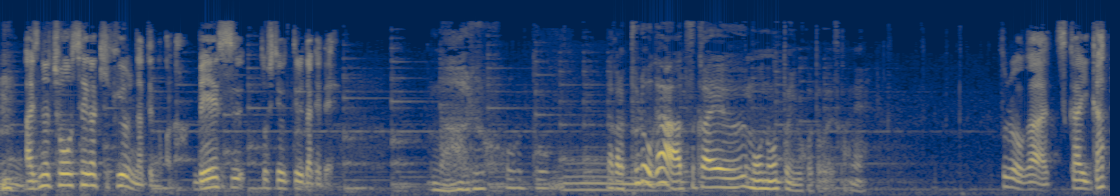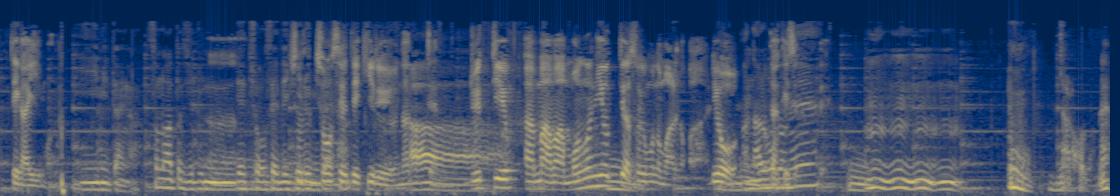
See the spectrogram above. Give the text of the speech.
うん。味の調整が効くようになってるのかな？ベースとして売ってるだけで。なるほど。うんだからプロ、が扱えるものということですかね。プロが使い勝手がいいもの。いいみたいな。その後自分で調整できるみたいな。調整できるようになってるっていう、あまあまあ、ものによってはそういうものもあるのかな。量あ、なるほどだけじゃなくねて。。うんうんうんうんうん。うん。なるほどね。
